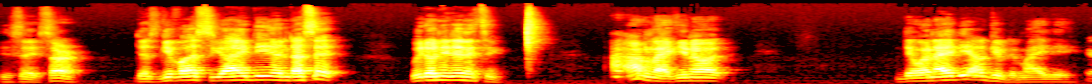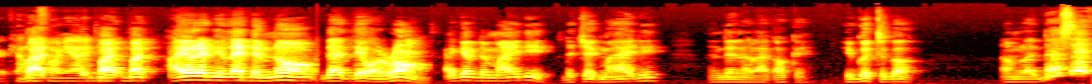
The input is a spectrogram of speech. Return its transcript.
He say, sir, just give us your ID and that's it. We don't need anything. I'm like, you know what? They want ID, I'll give them my ID. Your But, California ID. but but I already let them know that they were wrong. I give them my ID. They check my ID, and then they're like, "Okay, you're good to go." I'm like, "That's it.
